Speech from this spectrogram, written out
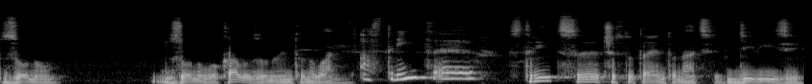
зону, зону вокалу, зону інтонування. А стрій це Стрій це чистота інтонації, дивізії.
